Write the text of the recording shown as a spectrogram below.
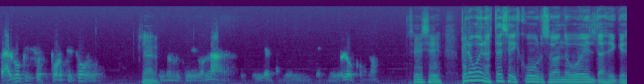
Salvo que yo exporte todo y no me quedé con nada, sería también medio loco, ¿no? Sí, sí. Pero bueno, está ese discurso dando vueltas de que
